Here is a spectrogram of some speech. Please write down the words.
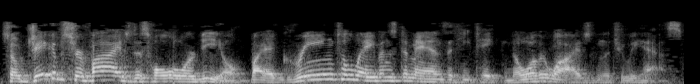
So Jacob survives this whole ordeal by agreeing to Laban's demands that he take no other wives than the two he has,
